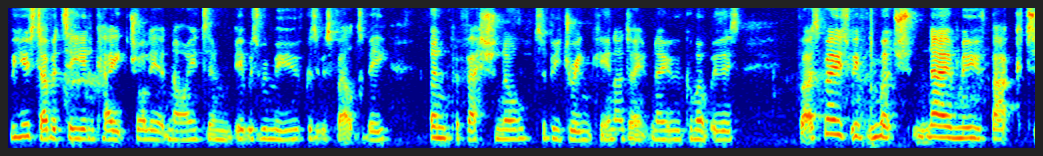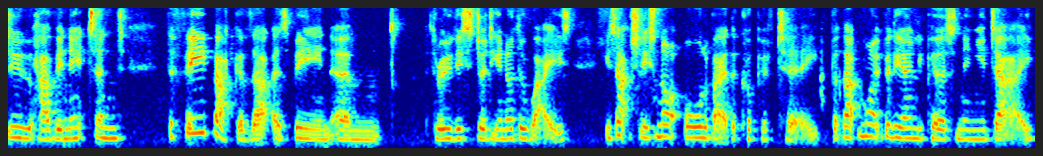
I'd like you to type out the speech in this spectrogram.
We used to have a tea and cake trolley at night, and it was removed because it was felt to be unprofessional to be drinking. I don't know who come up with this, but I suppose we've much now moved back to having it, and the feedback of that has been um, through this study and other ways is actually it's not all about the cup of tea, but that might be the only person in your day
